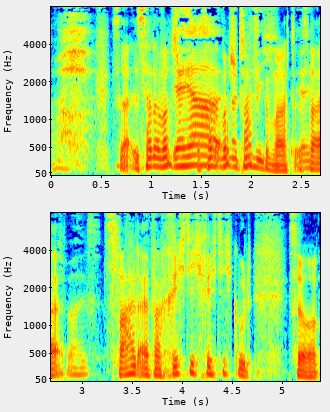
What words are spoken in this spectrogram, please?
Oh. Es hat aber, ja, ja, es hat aber Spaß gemacht. Ja, es, war, es war halt einfach richtig, richtig gut. So,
